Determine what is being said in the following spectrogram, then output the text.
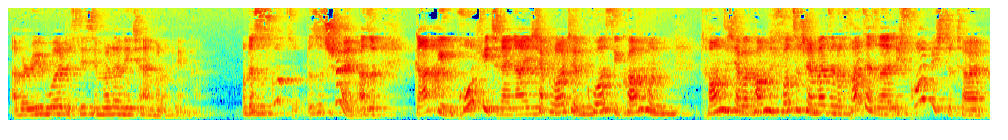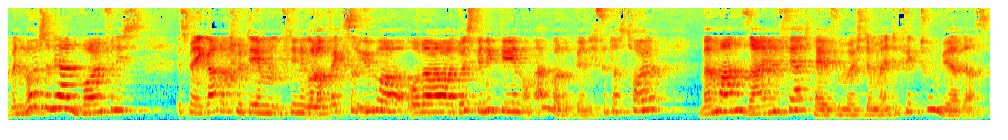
Aber Real World ist Lieschen Müller, den ich eingaloppieren kann. Und das ist gut so, das ist schön. Also gerade wie Profitrainer, ich habe Leute im Kurs, die kommen und trauen sich aber kaum sich vorzustellen, weil sie eine Freizeit sind. Ich freue mich total. Wenn Leute lernen wollen, finde ich, ist mir egal, ob ich mit dem fliegende Galoppwechsel über oder durchs Genick gehen und angaloppieren. Ich finde das toll, wenn man seinem Pferd helfen möchte. Im Endeffekt tun wir das.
